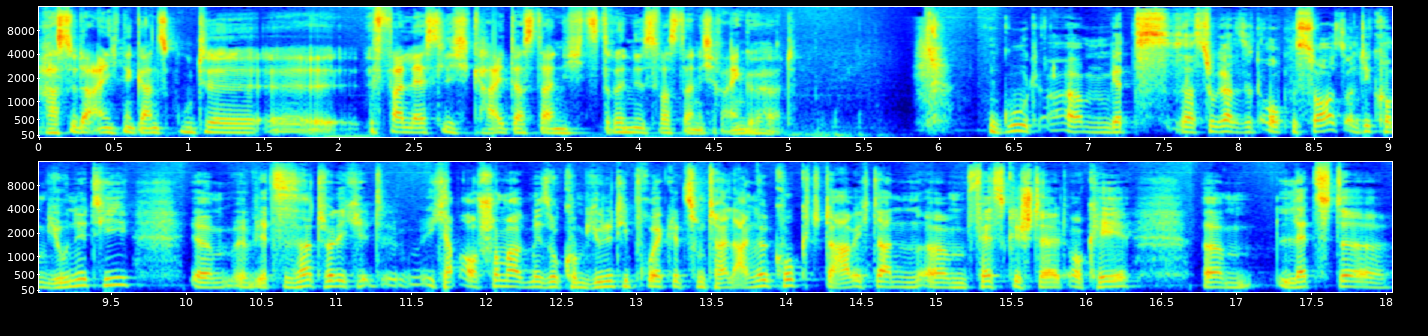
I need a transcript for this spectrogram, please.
hast du da eigentlich eine ganz gute äh, Verlässlichkeit, dass da nichts drin ist, was da nicht reingehört. Gut, ähm, jetzt hast du gerade gesagt Open Source und die Community. Ähm, jetzt ist natürlich, ich habe auch schon mal mir so Community-Projekte zum Teil angeguckt. Da habe ich dann ähm, festgestellt, okay, ähm, letzte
